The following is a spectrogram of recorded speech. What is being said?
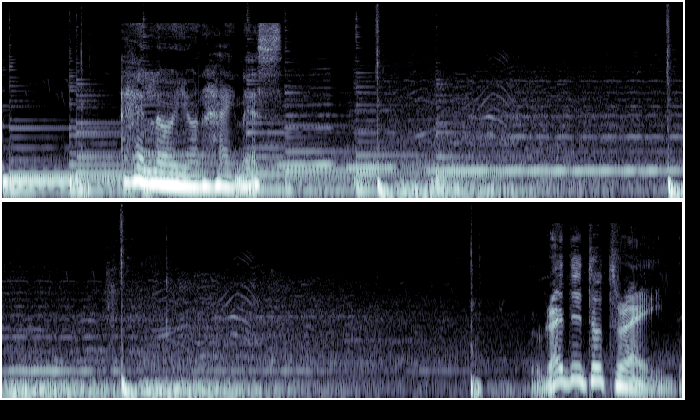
Hello, Your Highness. Ready to trade.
